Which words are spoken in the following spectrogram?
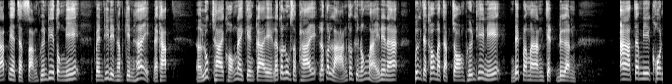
รัฐเนี่ยจัดสรรพื้นที่ตรงนี้ เป็นที่ดินทำกินให้นะครับเอ่อ ลูกชายของนายเกียงไกรแล้วก็ลูกสะพ้ายแล้วก็หลานก็คือน้องไหมเนี่ยนะเพิ่งจะเข้ามาจับจองพื้นที่นี้ได้ประมาณ 7 เดือน อาจจะมีคน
